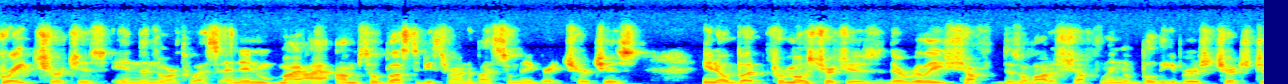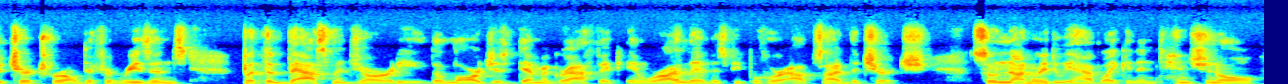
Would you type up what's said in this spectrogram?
great churches in the Northwest, and in my I, am so blessed to be surrounded by so many great churches. You know but for most churches they're really shuff there's a lot of shuffling of believers church to church for all different reasons. But the vast majority the largest demographic in where i live is people who are outside the church. So not only do we have like an intentional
